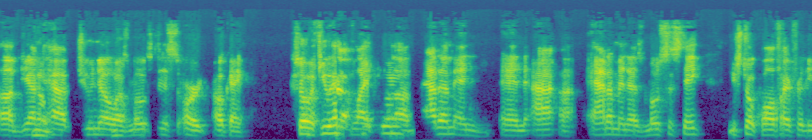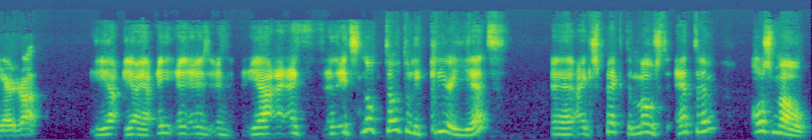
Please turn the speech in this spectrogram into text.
Um, do you have no. to have Juno, no. Osmosis, or okay? So if you have like um, Atom and and uh, Atom and Osmosis stake, you still qualify for the airdrop. Yeah, yeah, yeah, it, it, it, yeah. I, I, it's not totally clear yet uh, I expect the most Atom. Osmo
